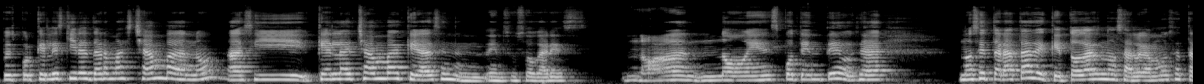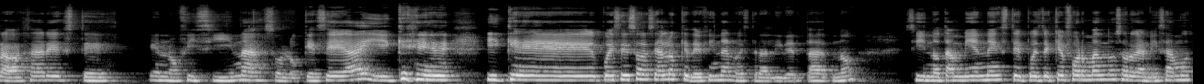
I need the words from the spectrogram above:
pues, ¿por qué les quieres dar más chamba, no? Así que la chamba que hacen en, en sus hogares no, no es potente, o sea, no se trata de que todas nos salgamos a trabajar, este, en oficinas o lo que sea y que, y que, pues, eso sea lo que defina nuestra libertad, ¿no? Sino también este, pues de qué formas nos organizamos.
